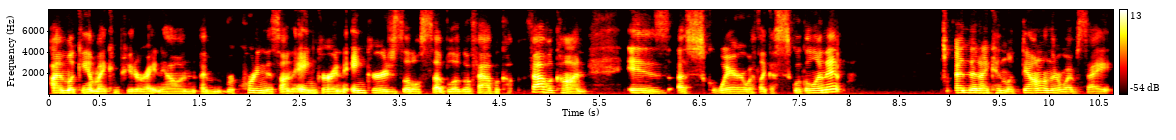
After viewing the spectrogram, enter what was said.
I'm looking at my computer right now and I'm recording this on Anchor, and Anchor's little sub logo favicon, favicon is a square with like a squiggle in it and then I can look down on their website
